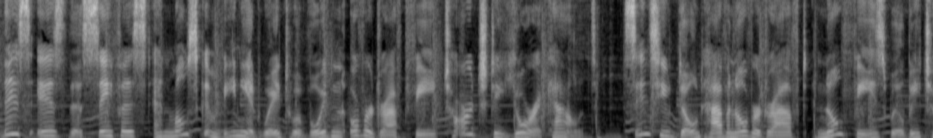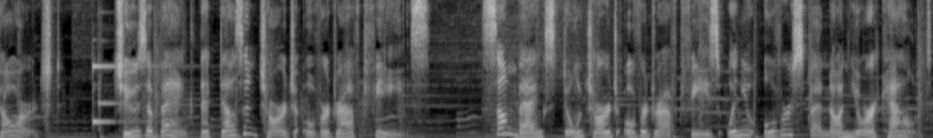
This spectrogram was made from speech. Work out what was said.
This is the safest and most convenient way to avoid an overdraft fee charged to your account. Since you don't have an overdraft, no fees will be charged. Choose a bank that doesn't charge overdraft fees. Some banks don't charge overdraft fees when you overspend on your account.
